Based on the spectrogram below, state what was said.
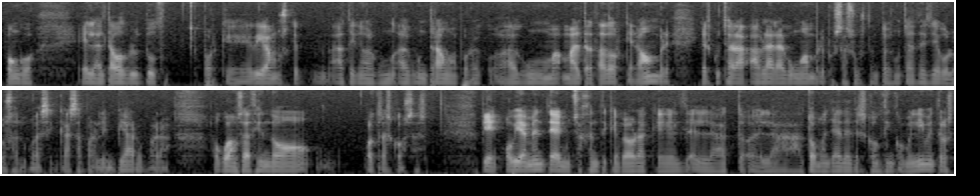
pongo el altavoz Bluetooth porque digamos que ha tenido algún, algún trauma por algún maltratador que era hombre y escuchar hablar a algún hombre pues asusta. Entonces muchas veces llevo los auriculares en casa para limpiar o para o cuando estoy haciendo otras cosas. Bien, obviamente hay mucha gente que valora que la, toma ya es de 3,5 milímetros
